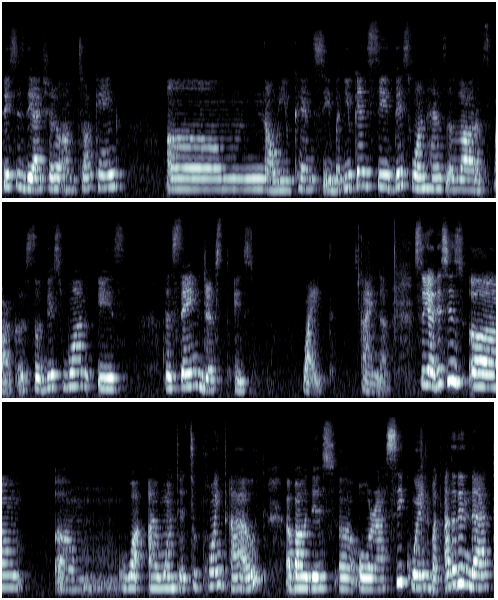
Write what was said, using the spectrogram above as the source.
this is the eyeshadow I'm talking. Um no you can't see but you can see this one has a lot of sparkles. So this one is the same just is white kinda. So yeah this is um um what I wanted to point out about this uh, aura sequin but other than that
